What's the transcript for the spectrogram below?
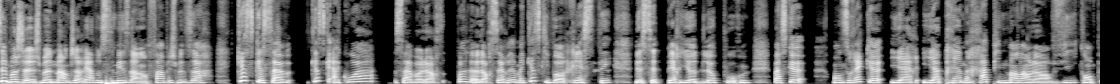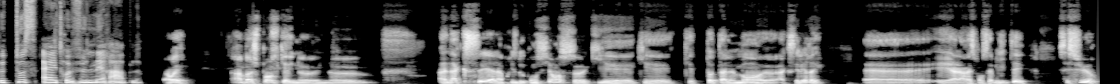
sais moi je, je, me demande, je regarde aussi mes enfants puis je me dis ah, qu'est-ce que ça qu'est-ce à quoi ça va leur pas leur servir mais qu'est-ce qui va rester de cette période-là pour eux? Parce que on dirait qu'ils ils apprennent rapidement dans leur vie qu'on peut tous être vulnérables. Ah oui. Ah bah je pense qu'il y a une, une un accès à la prise de conscience qui est qui est qui est totalement euh, accéléré euh, et à la responsabilité, c'est sûr.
